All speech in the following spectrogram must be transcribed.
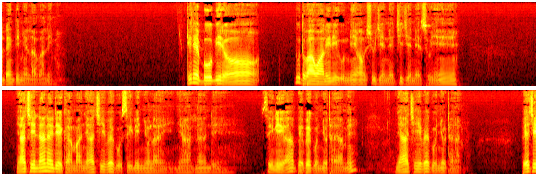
အတိုင်းသိမြင်လာပါလိမ့်မယ်ဒီတဲ့ပို့ပြီးတော့သူ့တဘာဝလေးတွေကိုမြင်အောင်ရှုကျင်နေကြည့်ကျင်နေဆိုရင်ညာခြေလမ်းလိုက်တဲ့အခါမှာညာခြေဘက်ကိုစိတ်လေးညွှတ်လိုက်ညာလမ်းတယ်စိတ်လေးကဘယ်ဘက်ကိုညွှတ်ထားရမလဲညာခြေဘက်ကိုညွှတ်ထားရမယ်ဘယ်ခြေ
